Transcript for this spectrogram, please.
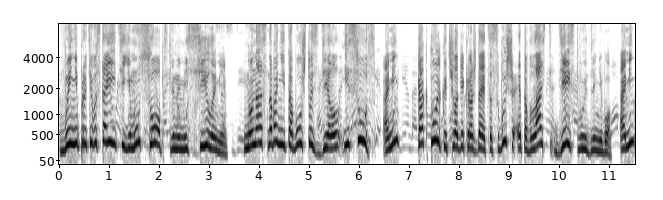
Вы не противостоите ему собственными силами, но на основании того, что сделал Иисус. Аминь. Как только человек рождается свыше, эта власть действует для него. Аминь.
